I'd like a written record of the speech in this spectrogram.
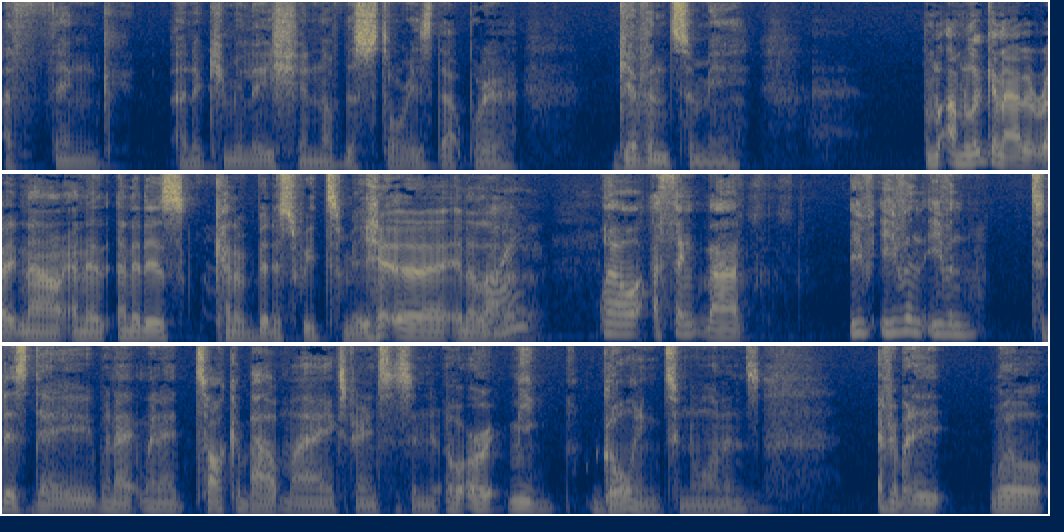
I think an accumulation of the stories that were given to me. I'm, I'm looking at it right now, and it, and it is kind of bittersweet to me uh, in a lot Why? of. Well, I think that if, even even to this day, when I when I talk about my experiences in or, or me going to New Orleans, everybody will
